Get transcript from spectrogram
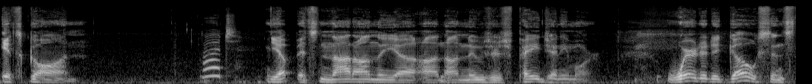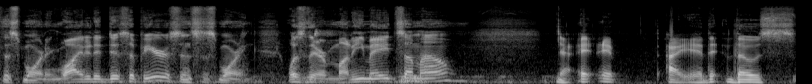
It's gone. what Yep, it's not on the uh, on on Newser's page anymore. Where did it go since this morning? Why did it disappear since this morning? Was there money made somehow? Yeah, it, it I it, those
